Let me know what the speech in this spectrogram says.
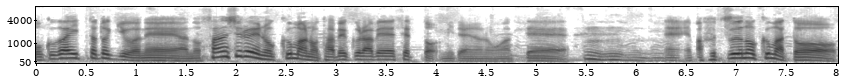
僕が行った時はね、あの、3種類の熊の食べ比べセットみたいなのがあって、うんうんうんうん。ね、まあ、普通の熊と、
